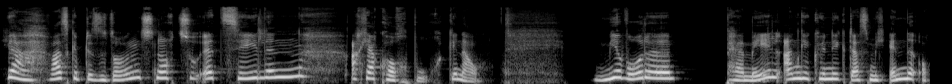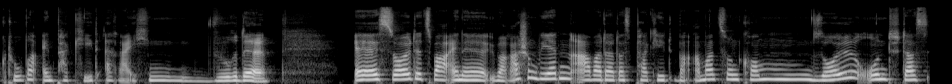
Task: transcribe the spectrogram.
Ja, was gibt es sonst noch zu erzählen? Ach ja, Kochbuch, genau. Mir wurde per Mail angekündigt, dass mich Ende Oktober ein Paket erreichen würde. Es sollte zwar eine Überraschung werden, aber da das Paket über Amazon kommen soll und dass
